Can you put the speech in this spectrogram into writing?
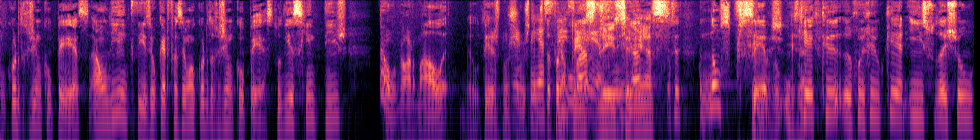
um acordo de regime com o PS. Há um dia em que diz eu quero fazer um acordo de regime com o PS. No dia seguinte diz não, o normal, desde nos, nos tempos da faculdade. PSD e CDS. Não se percebe Sim, mas, o que é que Rui Rio quer e isso deixa-o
